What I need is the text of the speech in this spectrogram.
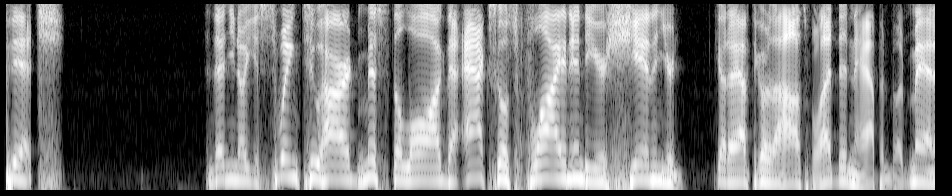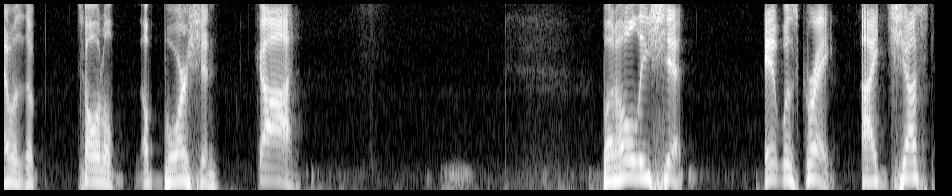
bitch. And then, you know, you swing too hard, miss the log, the axe goes flying into your shin, and you're going to have to go to the hospital. That didn't happen, but man, it was a total abortion. God. But holy shit, it was great. I just,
